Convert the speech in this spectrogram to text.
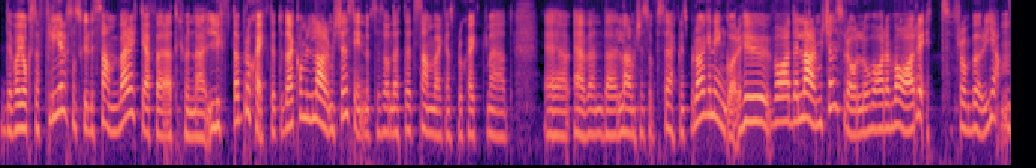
det var ju också fler som skulle samverka för att kunna lyfta projektet och där kom Larmtjänst in eftersom detta är ett samverkansprojekt med eh, även där Larmtjänst och försäkringsbolagen ingår. Hur var det Larmtjänsts roll och vad har det varit från början?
